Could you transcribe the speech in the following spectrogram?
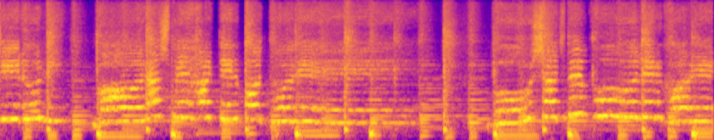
চিরুনি বর পথ সাজবে ফুলের ঘরে।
